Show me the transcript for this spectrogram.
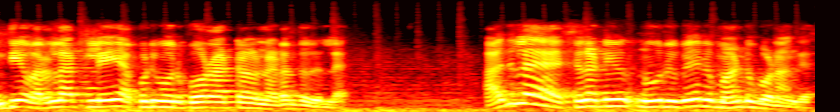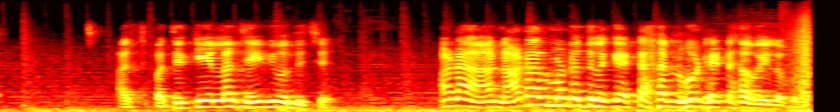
இந்திய வரலாற்றிலேயே அப்படி ஒரு போராட்டம் நடந்ததில்லை. அதுல சில நூறு பேர் மாண்டு போனாங்க. அது பத்திரிகையெல்லாம் செய்தி வந்துச்சு. ஆனா நாடாளுமன்றத்தில் கேட்டா no data available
